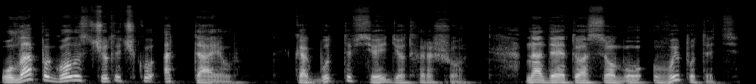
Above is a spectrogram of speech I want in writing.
У Лапы голос чуточку оттаял, как будто все идет хорошо. Надо эту особу выпутать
